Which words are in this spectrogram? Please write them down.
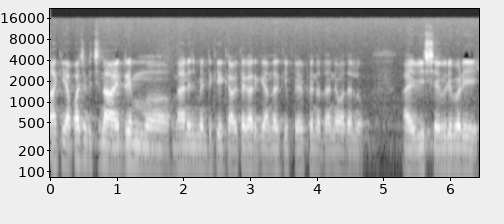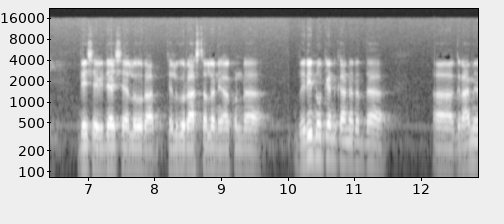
నాకు ఈ ఆపర్చునిటీ ఇచ్చిన ఐ డ్రీమ్ మేనేజ్మెంట్కి కవిత గారికి అందరికీ పేరు పేరున ధన్యవాదాలు. ఐ విష్ ఎవ్రీబడి దేశ విదేశాలు రా తెలుగు రాష్ట్రాల్లోనే కాకుండా very nook and corner of the గ్రామీణ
